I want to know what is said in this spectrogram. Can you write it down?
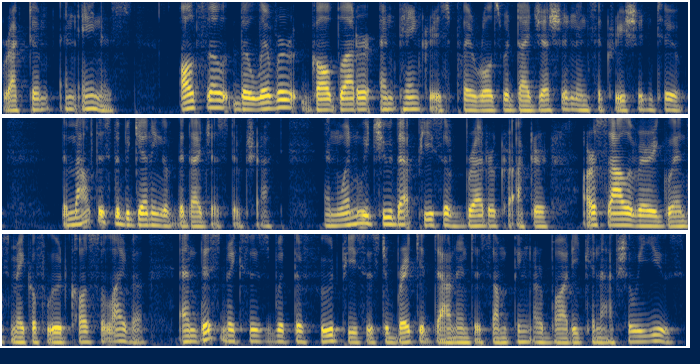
rectum, and anus. Also, the liver, gallbladder, and pancreas play roles with digestion and secretion too. The mouth is the beginning of the digestive tract, and when we chew that piece of bread or cracker, our salivary glands make a fluid called saliva, and this mixes with the food pieces to break it down into something our body can actually use.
